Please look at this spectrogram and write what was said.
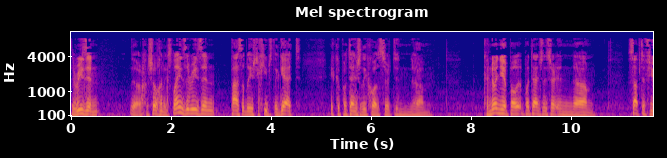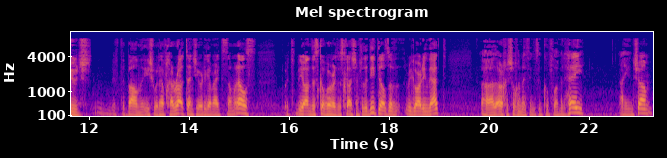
the reason the Chashochan explains the reason. Possibly, if she keeps the get, it could potentially cause certain um, kanunya, potentially certain um, subterfuge. If the Baal and the Ish would have charata and she already got married to someone else, it's beyond the scope of our discussion for the details of regarding that. Uh, the Aruch HaShulchan, I think, is in Kuflam and Hey, Ayin Sham.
